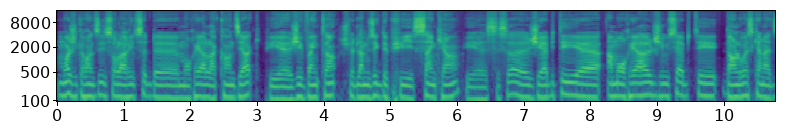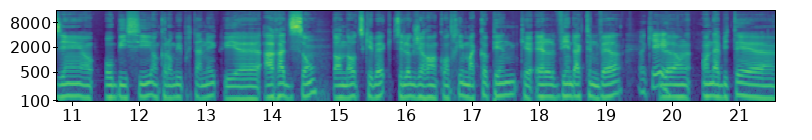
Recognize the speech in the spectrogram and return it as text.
moi, j'ai grandi sur la rive sud de Montréal, à Candiac. Puis euh, j'ai 20 ans. Je fais de la musique depuis 5 ans. Puis c'est ça. J'ai habité à Montréal. J'ai aussi habité dans l'Ouest canadien, au BC, en Colombie-Britannique. Puis à Radisson, dans le nord du Québec. C'est là que j'ai rencontré ma copine, que elle vient d'Actonville. OK. Puis là, on, on habitait euh,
